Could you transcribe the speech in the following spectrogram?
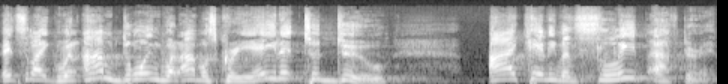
It's like when I'm doing what I was created to do, I can't even sleep after it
